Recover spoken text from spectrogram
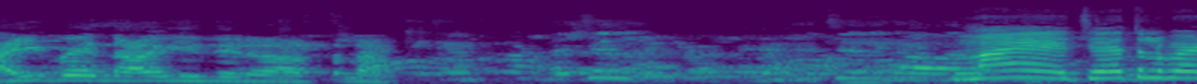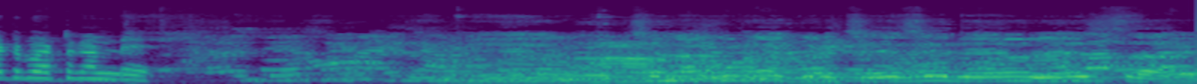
అయిపోయింది ఆగిది అట్లా మా చేతులు బయట పెట్టకండి. వచ్చినా కూడా ఇక్కడ చేసేది ఏం లేదు సార్.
